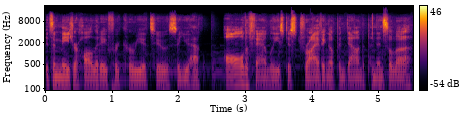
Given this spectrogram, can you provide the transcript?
it's a major holiday for Korea too. So you have all the families just driving up and down the peninsula,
